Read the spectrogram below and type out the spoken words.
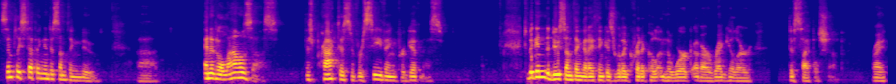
simply stepping into something new. Uh, and it allows us this practice of receiving forgiveness to begin to do something that I think is really critical in the work of our regular discipleship, right?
